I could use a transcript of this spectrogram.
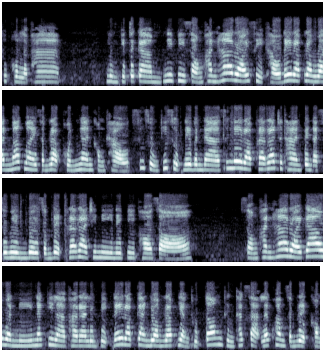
ทุพพลภาพ กลุ่งกิจกรรม ในปี 2504 เขาได้รับรางวัลมากมายสำหรับผลงานของเขา ซึ่งสูงที่สุดในบรรดา ซึ่งได้รับพระราชทานเป็นอัศวิน โดยสมเด็จพระราชินีในปี พ.ศ. 2509 วันนี้นักกีฬาพาราลิมปิกได้รับการยอมรับอย่างถูกต้องถึงทักษะและความสำเร็จของ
